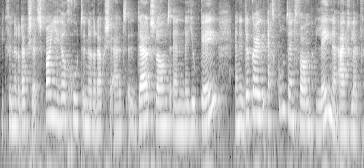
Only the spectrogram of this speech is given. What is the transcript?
Ik vind de redactie uit Spanje heel goed. En de redactie uit eh, Duitsland en de UK. En daar kan je echt content van lenen eigenlijk.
